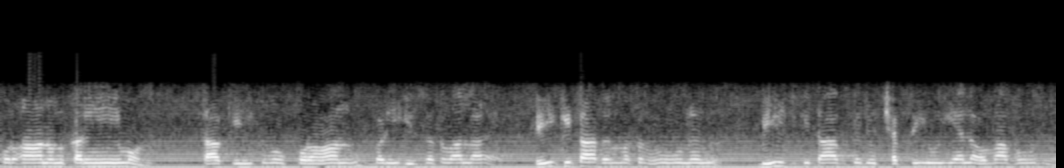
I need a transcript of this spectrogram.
قرآن کریم تحقیق وہ قرآن بڑی عزت والا ہے۔ فی کتاب مقرون بیج کتاب کے جو چھپی ہوئی ہے لو محفوظ میں،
